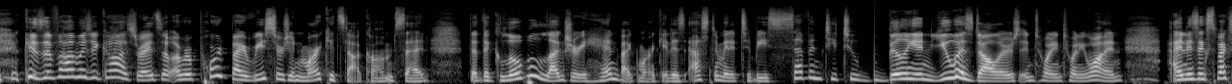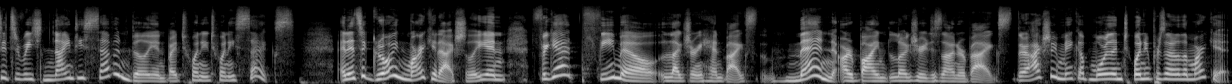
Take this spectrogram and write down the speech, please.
because of how much it costs, right? So, a report by Research and markets.com said that the global luxury handbag market is estimated to be 72 billion US dollars in 2021 and is expected to reach 97 billion by 2026. And it's a growing market actually. And forget female luxury handbags. Men are buying luxury designer bags. They actually make up more than 20% of the market.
